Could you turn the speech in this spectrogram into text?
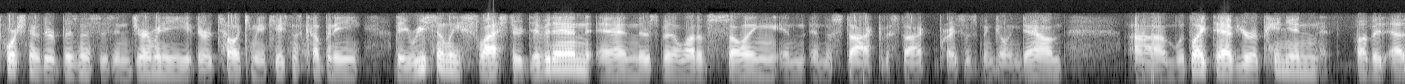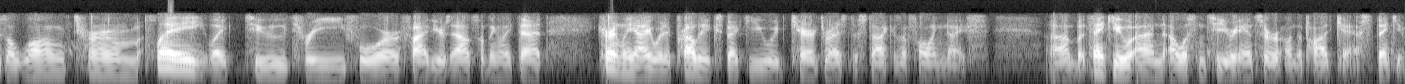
portion of their business is in Germany. They're a telecommunications company. They recently slashed their dividend, and there's been a lot of selling in, in the stock. The stock price has been going down. Um, would like to have your opinion of it as a long term play, like two, three, four, five years out, something like that. Currently, I would probably expect you would characterize the stock as a falling knife. Uh, but thank you, and I'll listen to your answer on the podcast. Thank you.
